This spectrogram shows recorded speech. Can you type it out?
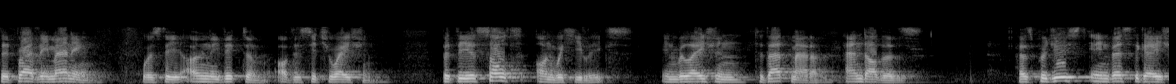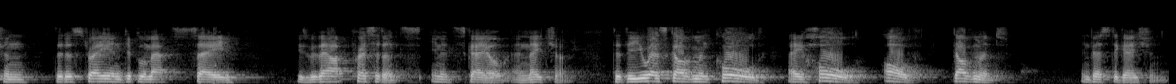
that Bradley Manning was the only victim of the situation, but the assault on WikiLeaks in relation to that matter and others has produced an investigation that Australian diplomats say is without precedence in its scale and nature, that the US government called a whole of government investigation.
